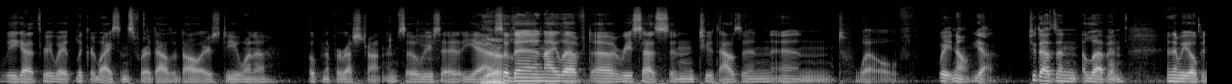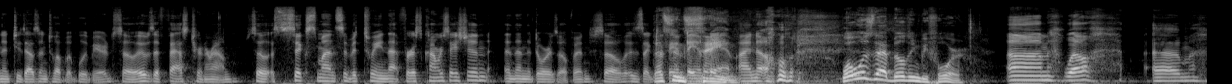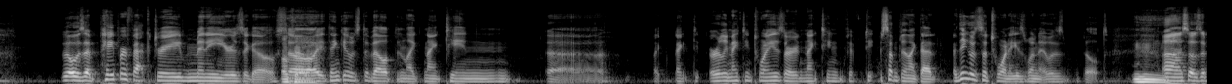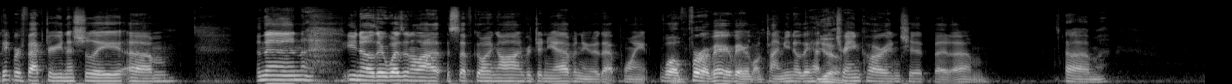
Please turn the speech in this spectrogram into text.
"We got a three-way liquor license for a thousand dollars. Do you want to open up a restaurant?" And so we said, "Yeah." Yeah. So then I left uh, Recess in 2012. Wait, no, yeah, 2011, and then we opened in 2012 at Bluebeard. So it was a fast turnaround. So six months in between that first conversation and then the doors opened. So it was like That's bam, bam, insane. bam. I know. what was that building before? Um, well, um, it was a paper factory many years ago. So Okay. I think it was developed in like 19, uh, like 19, early 1920s or 1950, something like that. I think it was the 20s when it was built. Uh, so it was a paper factory initially. Um, and then, you know, there wasn't a lot of stuff going on Virginia Avenue at that point. Well, for a very, very long time. You know, they had Yeah. the train car and shit, but um, um,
